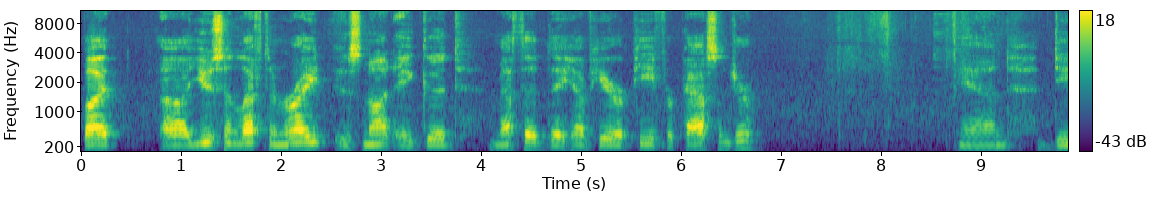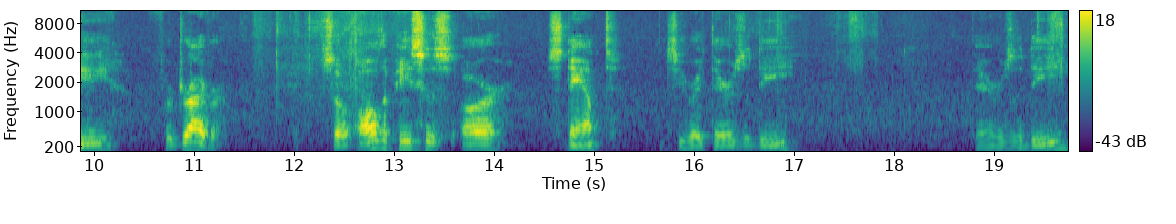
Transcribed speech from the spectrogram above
but uh, using left and right is not a good method. They have here a P for passenger and D for driver. So all the pieces are stamped. See right there's a D. There's a D.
